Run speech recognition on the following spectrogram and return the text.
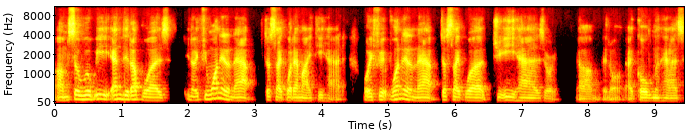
Um, so what we ended up was, you know, if you wanted an app just like what MIT had, or if you wanted an app just like what GE has or um, you know at Goldman has,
